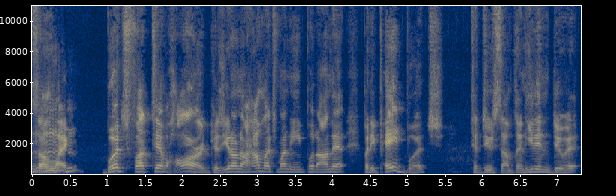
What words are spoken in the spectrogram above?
So, like, Butch fucked him hard because you don't know how much money he put on it, but he paid Butch to do something. He didn't do it.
